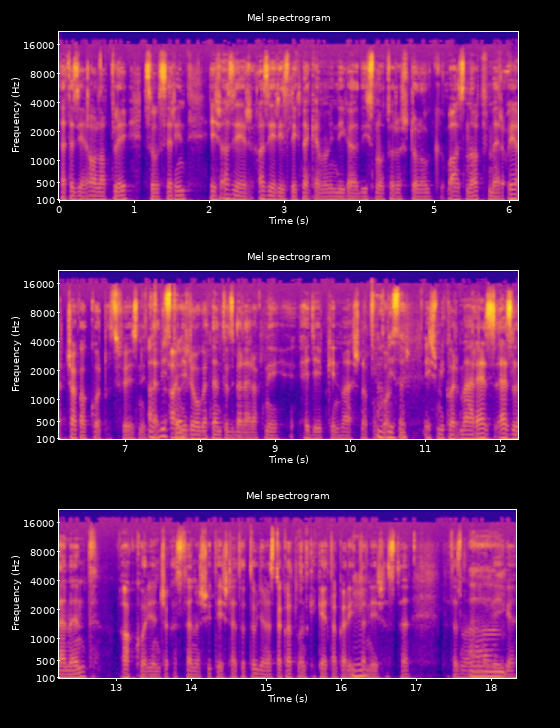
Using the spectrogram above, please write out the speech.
tehát ez ilyen alaplé, szó szerint, és azért, azért ízlik nekem mindig a disznótoros dolog aznap, mert olyat csak akkor tudsz főzni. Az tehát biztos. annyi dolgot nem tudsz belerakni egyébként más napokon. És mikor már ez, ez lement, akkor jön csak aztán a sütés, tehát ott ugyanazt a katlant ki kell takarítani, mm. és aztán, tehát az már um, a vége.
